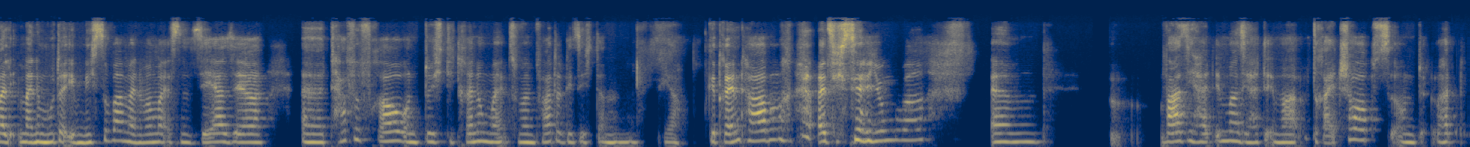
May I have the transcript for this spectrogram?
weil meine Mutter eben nicht so war. Meine Mama ist eine sehr, sehr äh, taffe Frau und durch die Trennung mein, zu meinem Vater, die sich dann ja, getrennt haben, als ich sehr jung war, ähm, war sie halt immer, sie hatte immer drei Jobs und hat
